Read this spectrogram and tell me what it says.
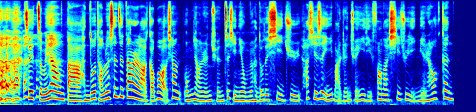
所以怎么样把很多讨论，甚至当然啦，搞不好像我们讲人权这几年，我们有很多的戏剧，它其实是已经把人权议题放到戏剧里面，然后更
